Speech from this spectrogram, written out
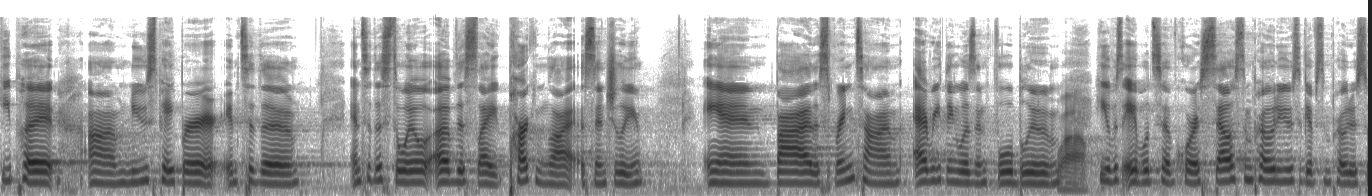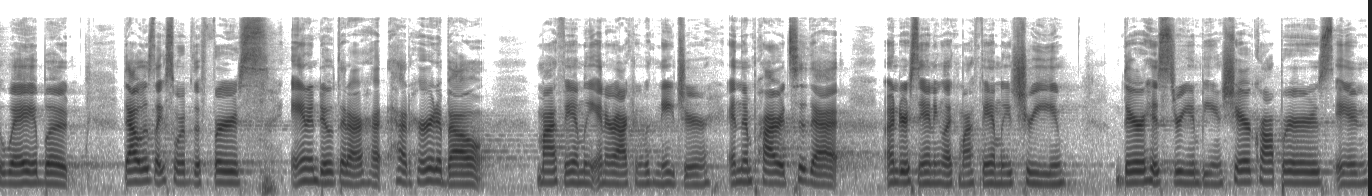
he put um, newspaper into the into the soil of this like parking lot essentially. And by the springtime everything was in full bloom. Wow. He was able to of course sell some produce give some produce away but that was like sort of the first anecdote that i had heard about my family interacting with nature. And then prior to that understanding like my family tree their history and being sharecroppers and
